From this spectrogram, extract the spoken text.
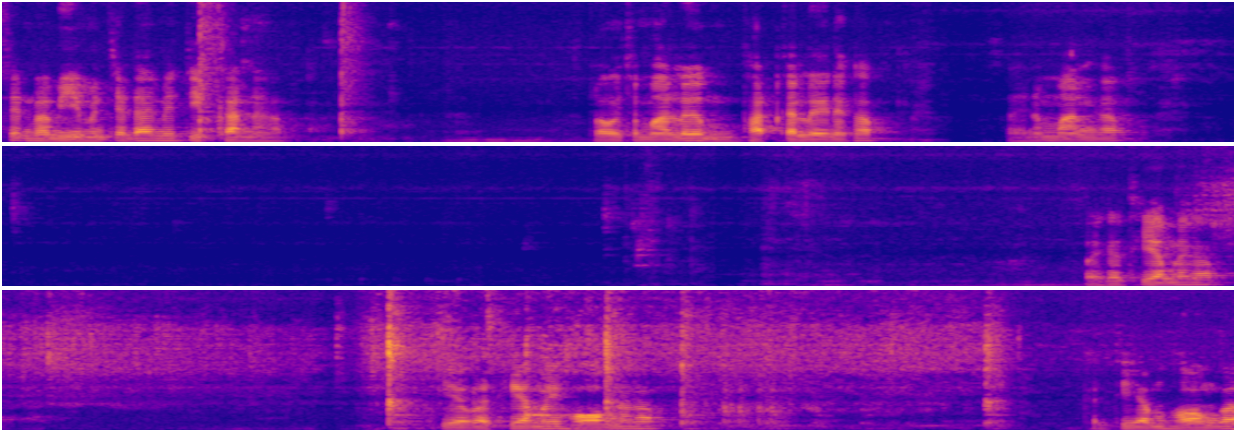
เส้นบะหมี่มันจะได้ไม่ติดกันนะครับ เราจะมาเริ่มผัดกันเลยนะครับ ใส่น้ำมันครับใส่กระเทียมเลยครับ เจียวกระเทียมให้หอมนะครับ กระเทียมหอมก็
